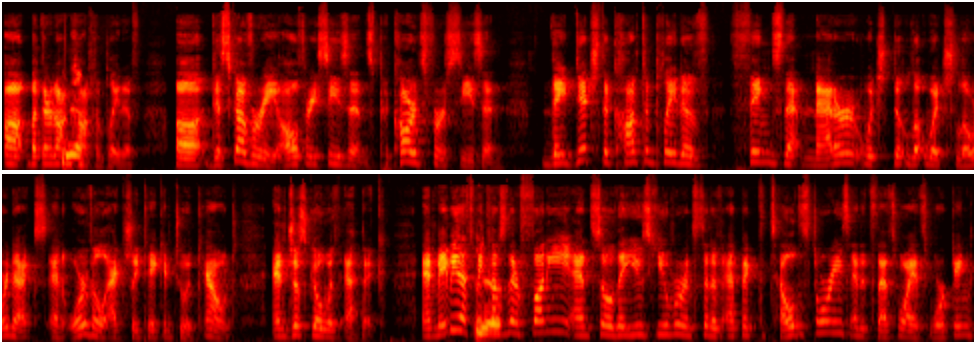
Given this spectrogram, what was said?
uh, but they're not Yeah. contemplative. Uh, Discovery, all three seasons, Picard's first season, they ditch the contemplative things that matter, which which Lower Decks and Orville actually take into account, and just go with epic. And maybe that's Yeah. because they're funny, and so they use humor instead of epic to tell the stories, and it's that's why it's working.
